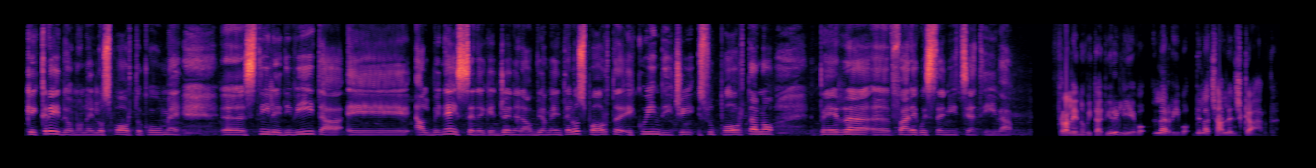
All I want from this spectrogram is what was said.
che credono nello sport come eh, stile di vita e al benessere che genera ovviamente lo sport e quindi ci supportano per eh, fare questa iniziativa. Fra le novità di rilievo l'arrivo della Challenge Card.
